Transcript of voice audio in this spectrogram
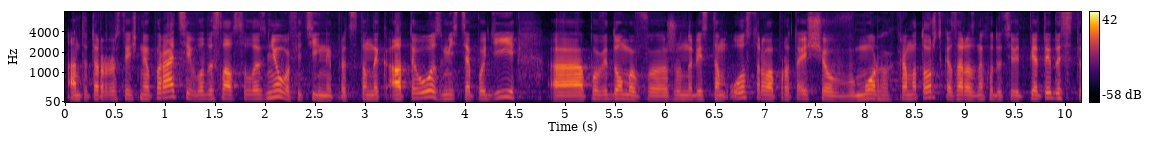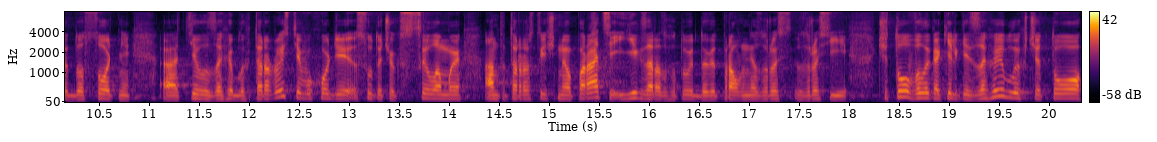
антитерористичної операції. Владислав Селезньов, офіційний представник АТО з місця події, повідомив е, журналістам острова про те, що в моргах Краматорська зараз знаходиться від 50 до сотні е, тіл загиблих терористів у ході сутичок з силами антитерористичної операції, і їх зараз готують до відправлення з Рос- з Росії. Чи то велика кількість загиблих, чи то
